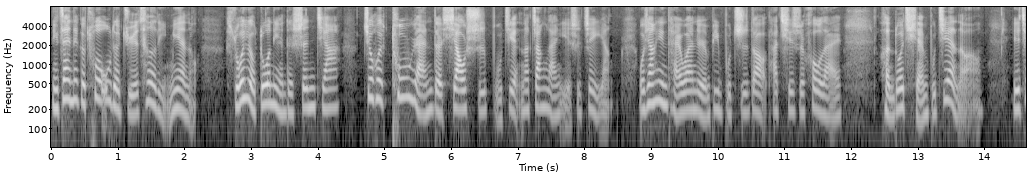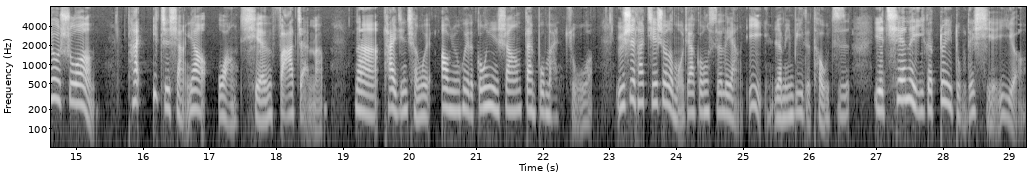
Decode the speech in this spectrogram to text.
你在那个错误的决策里面哦，所有多年的身家就会突然的消失不见。那张兰也是这样，我相信台湾的人并不知道，他其实后来很多钱不见了。也就是说，他一直想要往前发展嘛。那他已经成为奥运会的供应商，但不满足，于是他接受了某家公司两亿人民币的投资，也签了一个对赌的协议哦。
